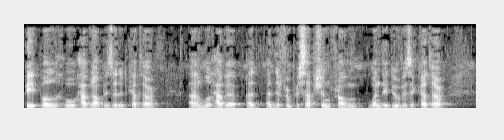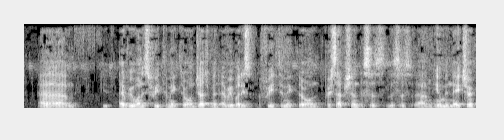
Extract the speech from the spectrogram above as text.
people who have not visited Qatar um, will have a, a, a, different perception from when they do visit Qatar. Um, everyone is free to make their own judgment. Everybody's free to make their own perception. This is this is um, human nature.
